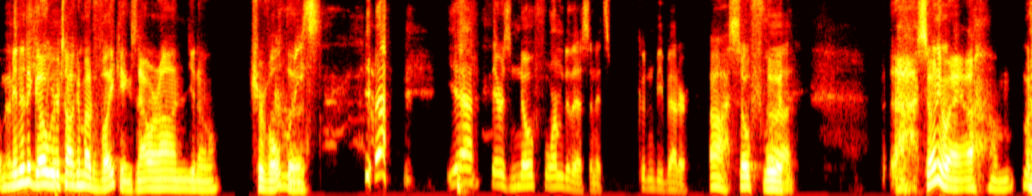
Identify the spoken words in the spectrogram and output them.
A minute ago, we were talking about Vikings. Now we're on, you know, Travolta. Grease. Yeah. Yeah. There's no form to this, and it's couldn't be better. Ah, so fluid. Uh, Ah, so anyway, uh, um,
